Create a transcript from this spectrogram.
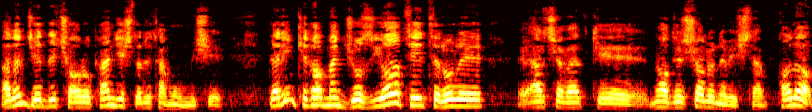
الان جلد چهار و پنجش داره تموم میشه. در این کتاب من جزئیات ترور عرض که نادرشاه رو نوشتم. حالا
